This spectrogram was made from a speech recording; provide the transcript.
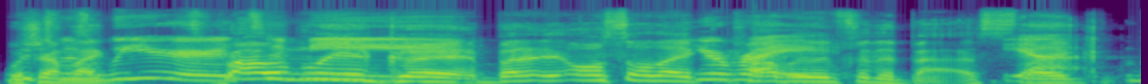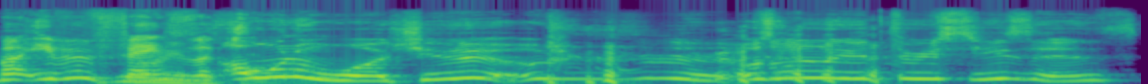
which, Which I'm like, weird probably a good, but also like You're probably right. for the best. Yeah, Like, but even Fangs is like, I want to watch it. I was only in three seasons.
